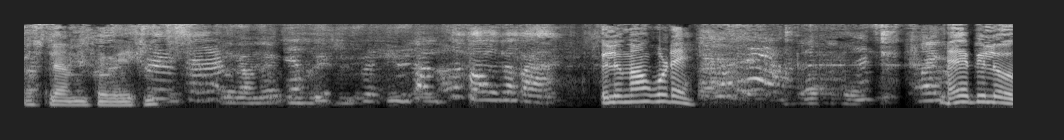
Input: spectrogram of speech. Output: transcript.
बसले आम्ही सगळे इथे. पिलू नाव कुठे? हे पिलू.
